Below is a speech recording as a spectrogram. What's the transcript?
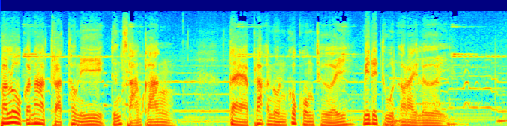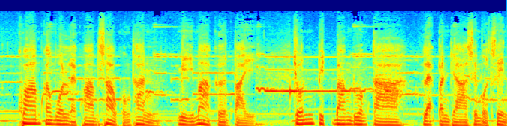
พระโลกก็น่าตรัสเท่านี้ถึงสามครั้ง แต่พระอานนก็คงเฉยไม่ได้ทูลอะไรเลย ความกังวลและความเศร้าของท่านมีมากเกินไป จนปิดบังดวงตาและปัญญาเสียหมดสิ้น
